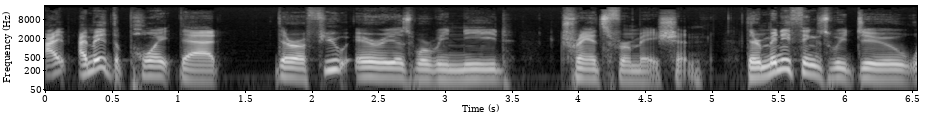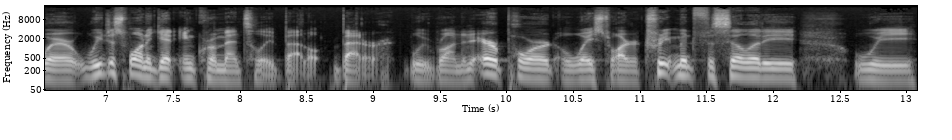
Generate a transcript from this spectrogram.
I, I made the point that there are a few areas where we need transformation there are many things we do where we just want to get incrementally better. We run an airport, a wastewater treatment facility, we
